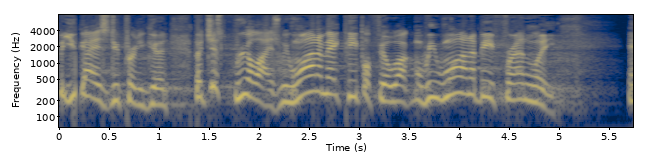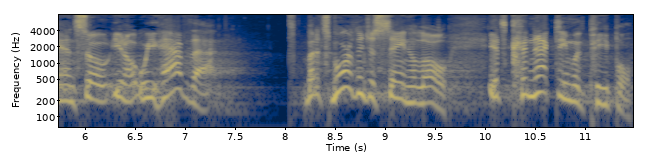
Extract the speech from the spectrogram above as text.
but you guys do pretty good. But just realize we want to make people feel welcome. We want to be friendly. And so, you know, we have that. But it's more than just saying hello, it's connecting with people,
